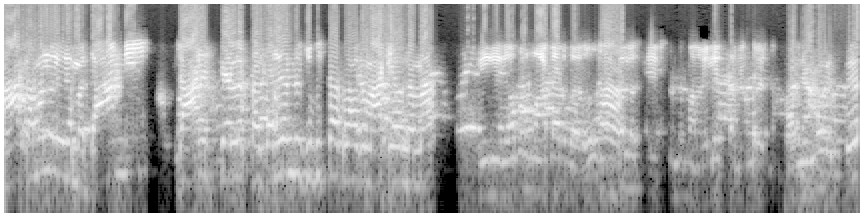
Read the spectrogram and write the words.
నాకు సంబంధం లేదమ్మా. దాన్ని దాని పిల్ల తల్లిదండ్రులు చూపిస్తాల్సిన మాకేముందమ్మా? మీరు ఈ లోపల మాట్లాడతారు మనం వెళ్ళేస్తాం నెంబర్ ఇస్తాం.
